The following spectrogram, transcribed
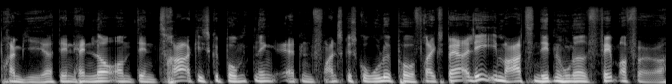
premiere. Den handler om den tragiske bumpning af den franske skole på Frederiksberg Allé i marts 1945.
